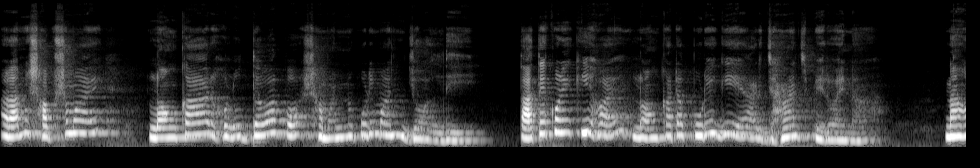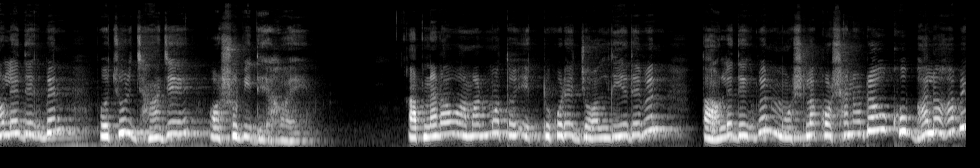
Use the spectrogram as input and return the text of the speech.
আর আমি সবসময় লঙ্কা আর হলুদ দেওয়ার পর সামান্য পরিমাণ জল দিই। তাতে করে কি হয়, লঙ্কাটা পুড়ে গিয়ে আর ঝাঁঝ বেরোয় না। না হলে দেখবেন প্রচুর ঝাঁঝে অসুবিধে হয়। আপনারাও আমার মতো একটু করে জল দিয়ে দেবেন, তাহলে দেখবেন মশলা কষানোটাও খুব ভালো হবে,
